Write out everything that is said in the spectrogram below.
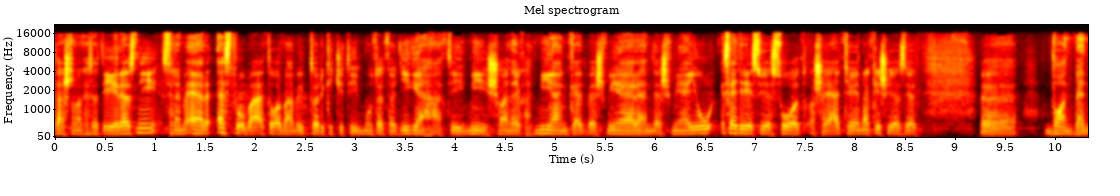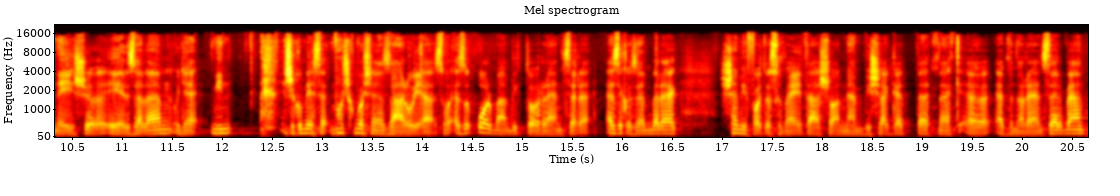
társadalom kezdett érezni. Szerintem er, ezt próbálta Orbán Viktor kicsit így mutatni, hogy igen, hát így, mi is sajnáljuk, hát milyen kedves, milyen rendes, milyen jó. Ez egyrészt ugye szólt a sajátjainak is, hogy azért uh, van benne is uh, érzelem. Ugye, min, és akkor most, most, most a zárójel. Szóval ez Orbán Viktor rendszere. Ezek az emberek semmifajta szuverenitással nem viselkedtetnek ebben a rendszerben.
